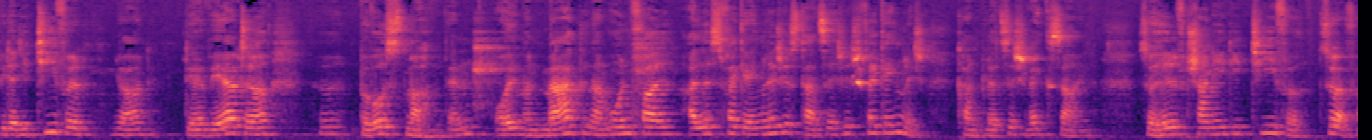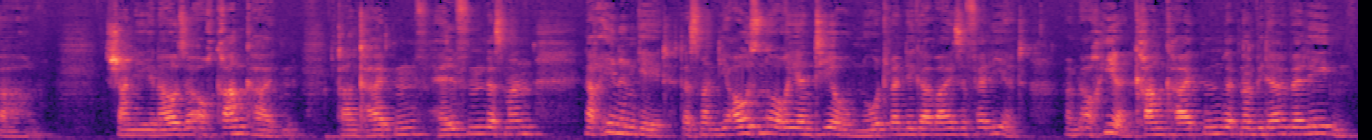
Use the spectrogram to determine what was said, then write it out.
wieder die Tiefe ja, der Werte bewusst machen. Denn man merkt in einem Unfall, alles vergänglich ist tatsächlich vergänglich, kann plötzlich weg sein. So hilft Shani die Tiefe zu erfahren. Shani genauso auch Krankheiten. Krankheiten helfen, dass man nach innen geht, dass man die Außenorientierung notwendigerweise verliert. Und auch hier in Krankheiten wird man wieder überlegen,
